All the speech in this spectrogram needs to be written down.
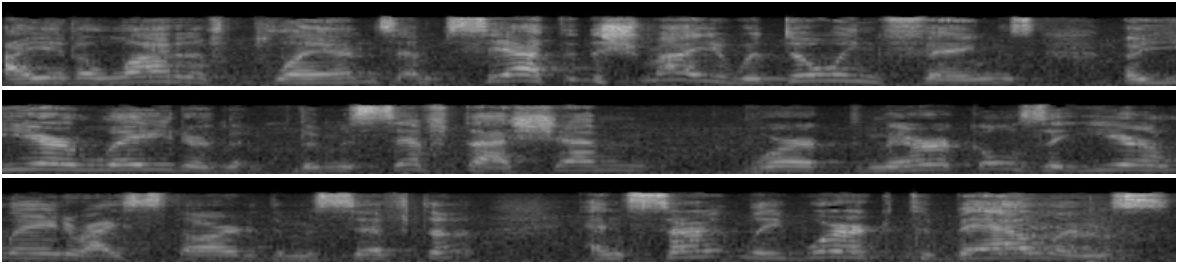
I had a lot of plans, and Siyata Deshmaya were doing things. A year later, the, the Mesivta Hashem worked miracles. A year later, I started the Mesivta, and certainly worked to balance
